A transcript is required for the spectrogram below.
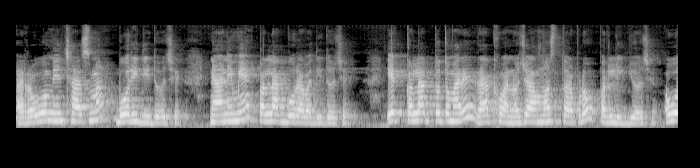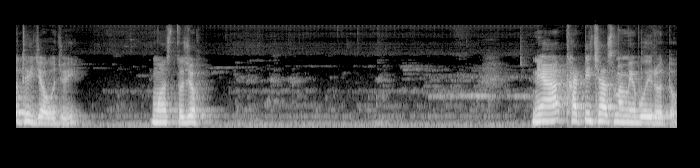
આ રવો મેં છાશમાં બોરી દીધો છે ને આને મેં કલાક બોરાવા દીધો છે. એક કલાક તો તમારે રાખવાનો જો આ મસ્ત આપણો પરલી ગયો છે. આવો થઈ જવો જોઈએ. મસ્ત જો. ને આ ખાટી છાશમાં મેં બોર્યો હતો.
